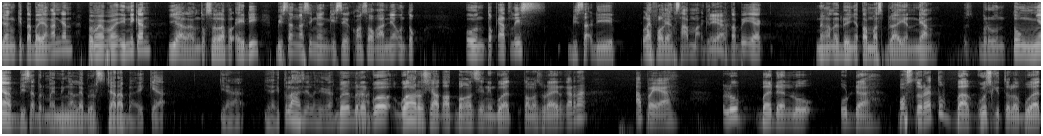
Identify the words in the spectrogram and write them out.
yang kita bayangkan kan pemain-pemain ini kan, iyalah untuk selevel AD bisa nggak sih ngisi kosongannya untuk untuk at least bisa di level yang sama gitu. Loh. Tapi ya dengan adanya Thomas Bryant yang beruntungnya bisa bermain dengan LeBron secara baik ya ya ya itulah hasilnya kan. Bener-bener Nah, gue gua harus shout out banget sih nih buat Thomas Bryant karena apa ya? Lu badan lu udah posturnya tuh bagus gitu loh buat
